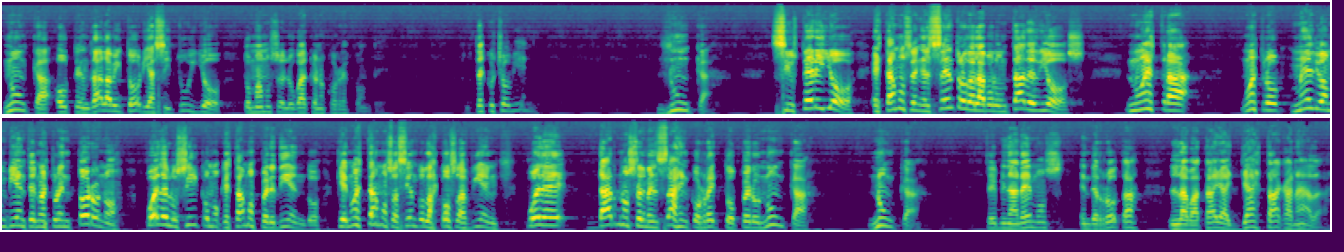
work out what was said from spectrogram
nunca obtendrá la victoria si tú y yo tomamos el lugar que nos corresponde. ¿Usted escuchó bien? Nunca. Si usted y yo estamos en el centro de la voluntad de Dios, nuestra, nuestro medio ambiente, nuestro entorno puede lucir como que estamos perdiendo, que no estamos haciendo las cosas bien, puede darnos el mensaje incorrecto, pero nunca, nunca terminaremos en derrota la batalla ya está ganada.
